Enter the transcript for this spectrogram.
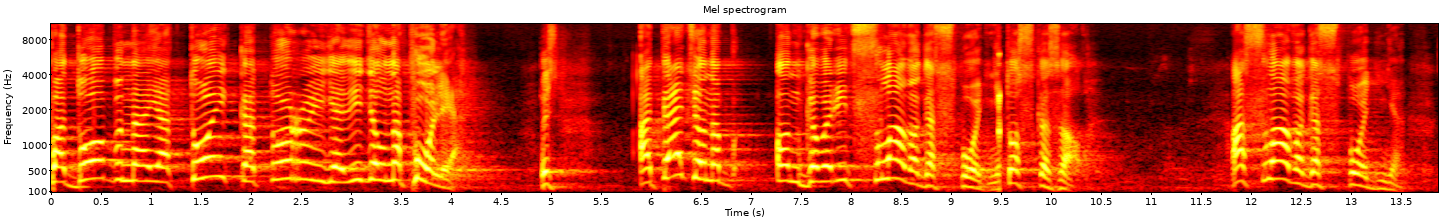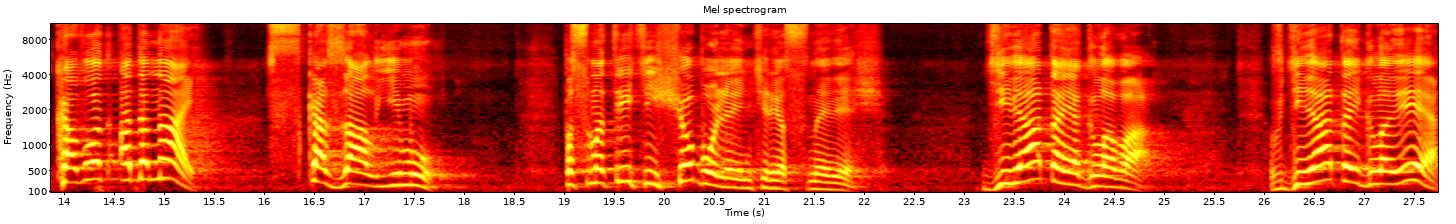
подобная той, которую я видел на поле. То есть опять он, он говорит «Слава Господня». Кто сказал? А слава Господня, кого Адонай сказал ему. Посмотрите еще более интересная вещь. Девятая глава. В девятой главе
